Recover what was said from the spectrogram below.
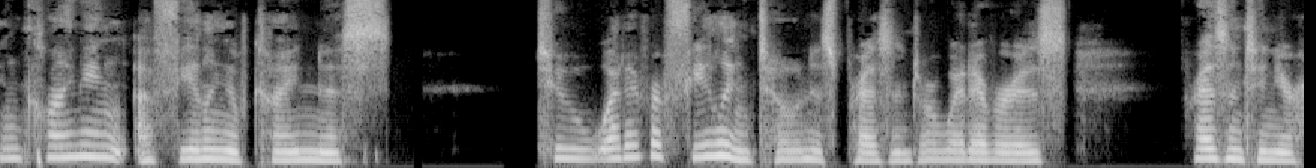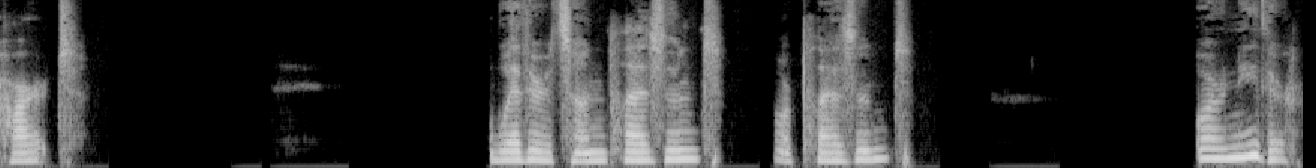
Inclining a feeling of kindness to whatever feeling tone is present or whatever is present in your heart, whether it's unpleasant or pleasant or neither.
